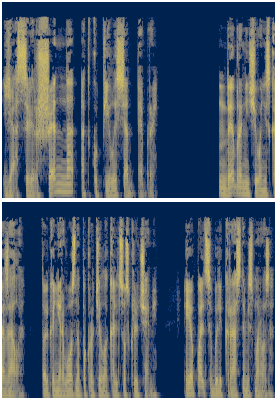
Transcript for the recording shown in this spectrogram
я совершенно откупилась от Дебры». Дебра ничего не сказала, только нервозно покрутила кольцо с ключами. Ее пальцы были красными с мороза.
